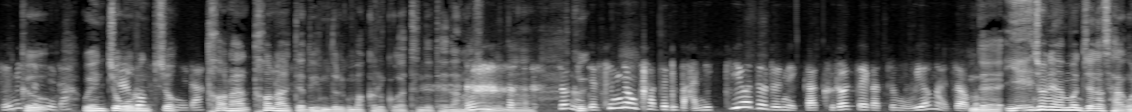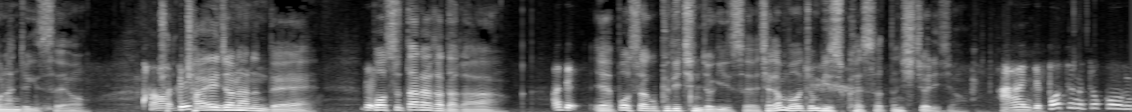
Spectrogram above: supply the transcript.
재밌습니다. 그 왼쪽 오른쪽 즐겁습니다. 턴할 턴할 때도 힘들고 막 그럴 것 같은데 대단하십니다. 좀 그- 이제 승용차들이 많이 끼어들으니까 그럴 때가 좀 위험하죠. 뭐. 네, 예전에 한번 제가 사고 난 적 있어요. 아, 좌- 네네. 좌회전 하는데 네. 버스 따라가다가 아, 네. 예, 버스하고 부딪힌 적이 있어요. 제가 뭐 좀 미숙했었던 시절이죠. 아, 이제 버스는 조금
